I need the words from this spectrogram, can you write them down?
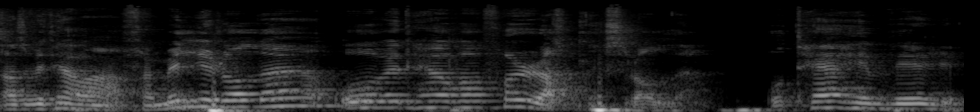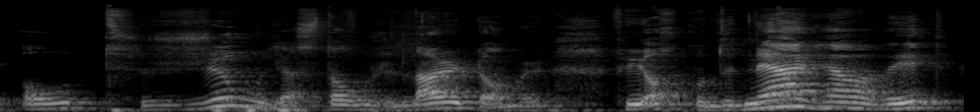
Alltså vi tar familjerolle och vi tar förrättningsrolle. Och det har varit otroliga stora lärdomar för jag kunde när har vi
